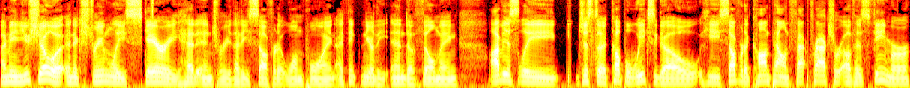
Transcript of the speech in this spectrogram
I mean, you show an extremely scary head injury that he suffered at one point, I think near the end of filming. Obviously, just a couple weeks ago, he suffered a compound fracture of his femur,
